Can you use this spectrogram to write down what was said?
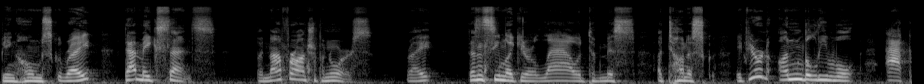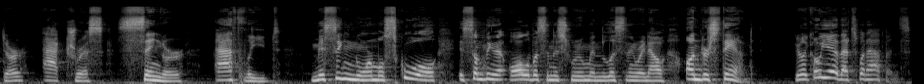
being homeschooled, right? That makes sense, but not for entrepreneurs, right? Doesn't seem like you're allowed to miss a ton of school. If you're an unbelievable actor, actress, singer, athlete, missing normal school is something that all of us in this room and listening right now understand. You're like, oh yeah, that's what happens.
